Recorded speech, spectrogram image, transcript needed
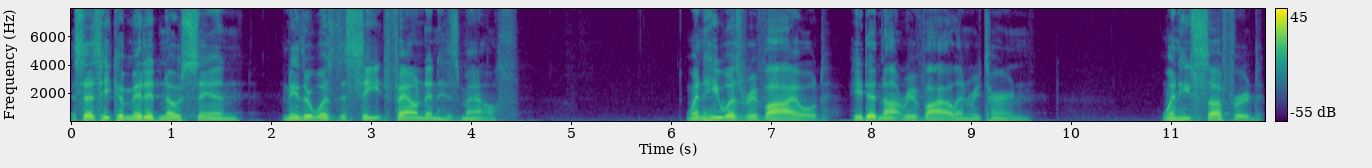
It says, He committed no sin, neither was deceit found in his mouth. When he was reviled, he did not revile in return. When he suffered,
